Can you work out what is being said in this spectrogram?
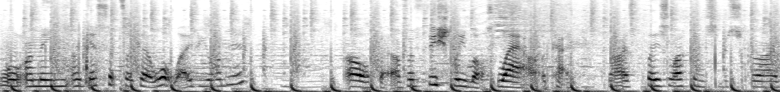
Well, I mean, I guess that's okay. What wave are you on here? Oh, okay. I've officially lost. Wow. Okay, guys, please like and subscribe.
